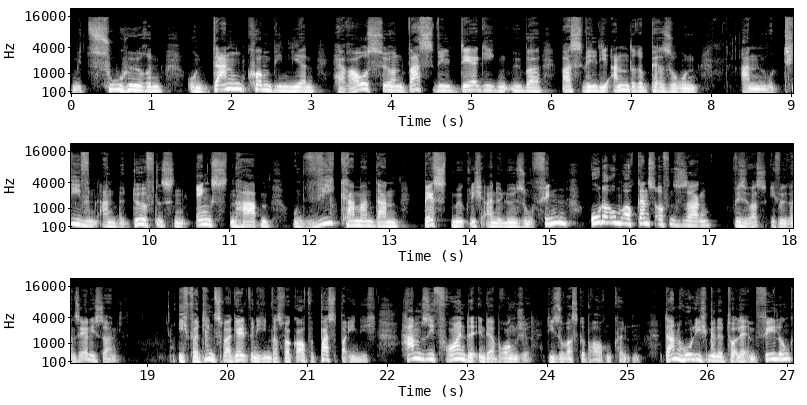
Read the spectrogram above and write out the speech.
mit Zuhören und dann kombinieren, heraushören, was will der gegenüber, was will die andere Person an Motiven, an Bedürfnissen, Ängsten haben und wie kann man dann bestmöglich eine Lösung finden oder um auch ganz offen zu sagen, wisst ihr was, ich will ganz ehrlich sein, ich verdiene zwar Geld, wenn ich Ihnen was verkaufe, passt bei Ihnen nicht. Haben Sie Freunde in der Branche, die sowas gebrauchen könnten? Dann hole ich mir eine tolle Empfehlung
